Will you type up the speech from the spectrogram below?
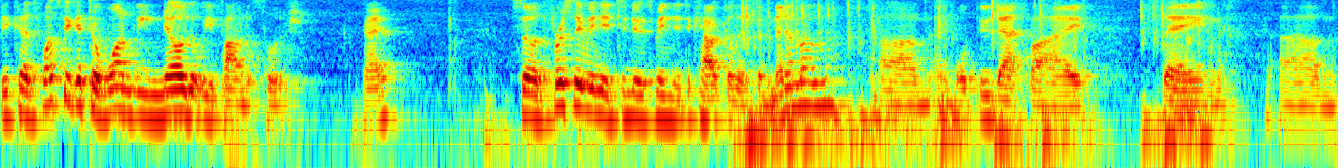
Because once we get to one, we know that we found a solution, okay? So the first thing we need to do is we need to calculate the minimum, um, and we'll do that by saying, um,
